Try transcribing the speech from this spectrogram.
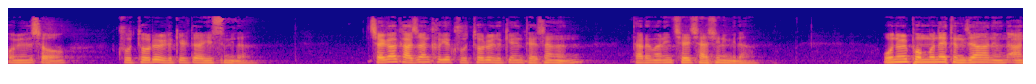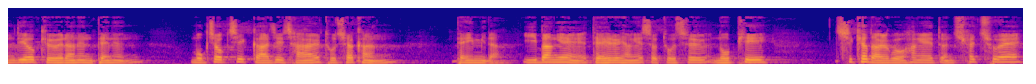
보면서 구토를 느낄 때가 있습니다. 제가 가장 크게 구토를 느끼는 대상은 다름 아닌 제 자신입니다. 오늘 본문에 등장하는 안디옥 교회라는 배는 목적지까지 잘 도착한 배입니다. 이방의 대해를 향해서 돛을 높이 치켜달고 항해했던 최초의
